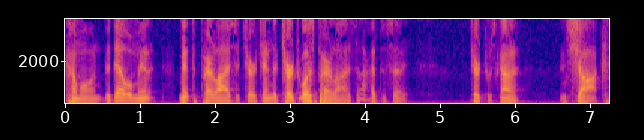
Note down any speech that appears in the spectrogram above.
Come on. The devil meant, meant to paralyze the church, and the church was paralyzed, I have to say. Church was kind of in shock.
